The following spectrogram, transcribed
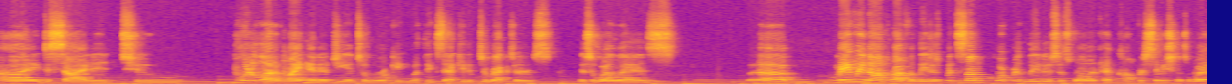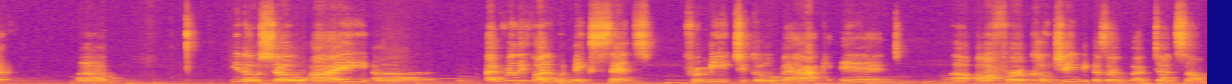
I decided to put a lot of my energy into working with executive directors as well as uh, mainly nonprofit leaders, but some corporate leaders as well. I've had conversations with. Um, you know, so I uh, I really thought it would make sense for me to go back and uh, offer coaching because I've, I've done some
